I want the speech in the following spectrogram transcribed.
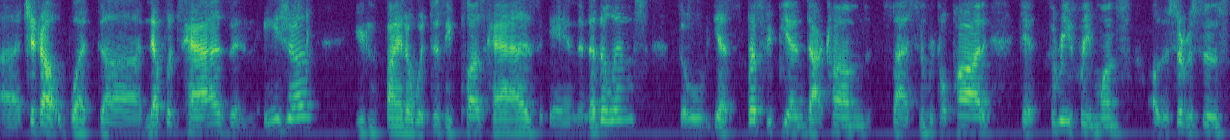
Uh, check out what uh, Netflix has in Asia. You can find out what Disney Plus has in the Netherlands. So yes, expressvpn.com slash pod. Get three free months of the services.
